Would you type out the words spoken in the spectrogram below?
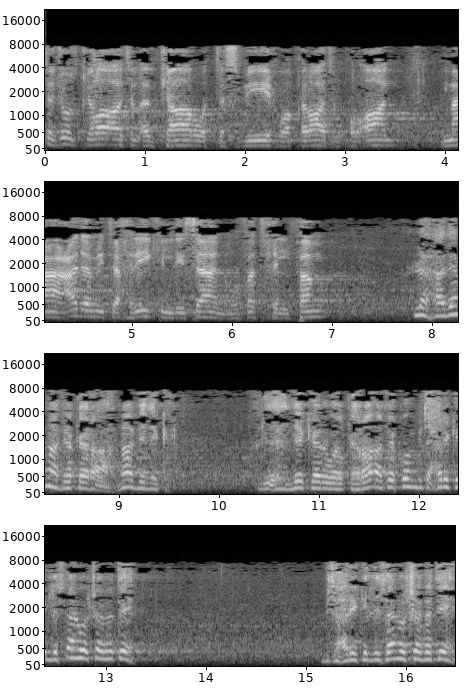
تجوز قراءة الأذكار والتسبيح وقراءة القرآن مع عدم تحريك اللسان وفتح الفم؟ لا هذا ما في قراءة ما في ذكر. الذكر والقراءة تكون بتحريك اللسان والشفتين. بتحريك اللسان والشفتين.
